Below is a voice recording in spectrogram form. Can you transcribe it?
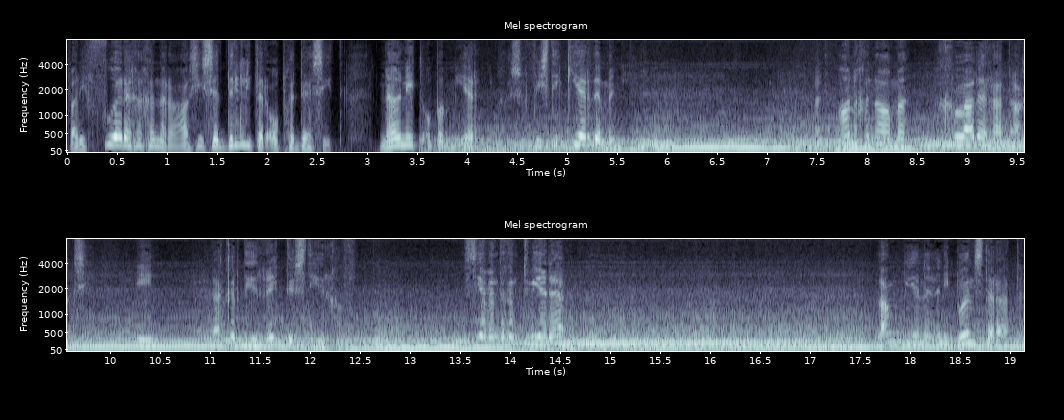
wat die vorige generasie se 3 liter opgedis het, nou net op 'n meer gesofistikeerde manier. 'n Aangename, gladde rataksie en 'n lekker direkte stuurgevoel. 70 in tweede. Langbene in die boonste ratte.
